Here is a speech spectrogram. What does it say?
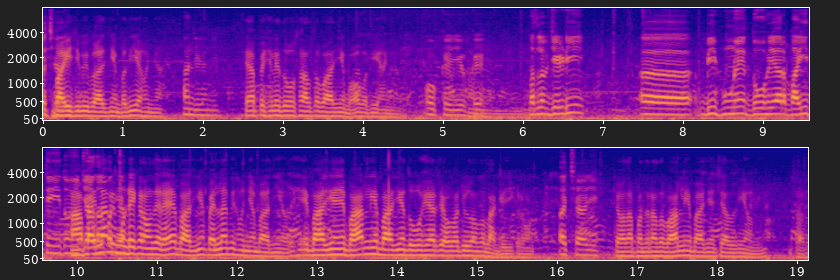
ਅੱਛਾ। 22 ਚ ਵੀ ਬਾਜ਼ੀਆਂ ਵਧੀਆ ਹੋਈਆਂ। ਹਾਂਜੀ ਹਾਂਜੀ। ਤੇ ਆ ਪਿਛਲੇ 2 ਸਾਲ ਤੋਂ ਬਾਜ਼ੀਆਂ ਬਹੁਤ ਵਧੀਆ ਹੋਈਆਂ। ਓਕੇ ਜੀ ਓਕੇ। ਮਤਲਬ ਜਿਹੜੀ ਅ, ਵੀ ਹੁਣੇ 2022 23 ਤੋਂ ਹੀ ਜ਼ਿਆਦਾ ਪਹਿਲਾਂ ਵੀ ਮੁੰਡੇ ਕਰਾਉਂਦੇ ਰਹੇ ਬਾਜ਼ੀਆਂ ਪਹਿਲਾਂ ਵੀ ਹੋਈਆਂ ਬਾਜ਼ੀਆਂ ਉਰੇ। ਇਹ ਬਾਜ਼ੀਆਂ ਇਹ ਬਾਹਰਲੀਆਂ ਬਾਜ਼ੀਆਂ 2014 14 ਤੋਂ ਲੱਗੇ ਜੀ ਕਰਾਉਣ। ਅੱਛਾ ਜੀ। 14 15 ਤੋਂ ਬਾਹਰਲੀਆਂ ਬਾਜ਼ੀਆਂ ਚੱਲਦੀਆਂ ਹੁੰਦੀਆਂ ਸਾਰੇ।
